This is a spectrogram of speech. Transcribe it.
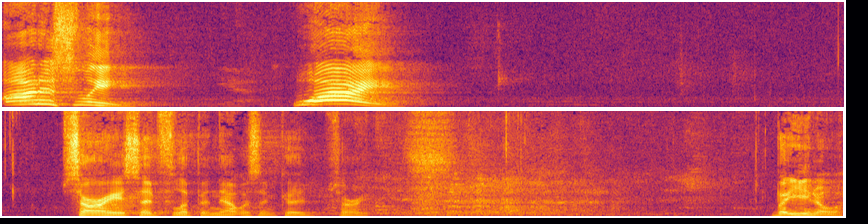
Honestly, why? Sorry, I said flippin'. That wasn't good. Sorry. but you know,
